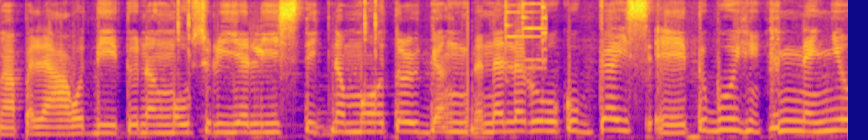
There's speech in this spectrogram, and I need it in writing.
nga pala ako dito ng most realistic na motor gang na nalaro ko guys. Eh ito Buy. Tingnan nyo.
